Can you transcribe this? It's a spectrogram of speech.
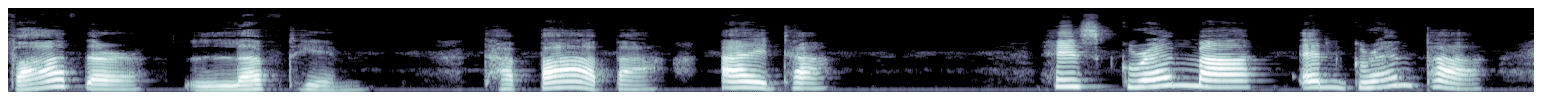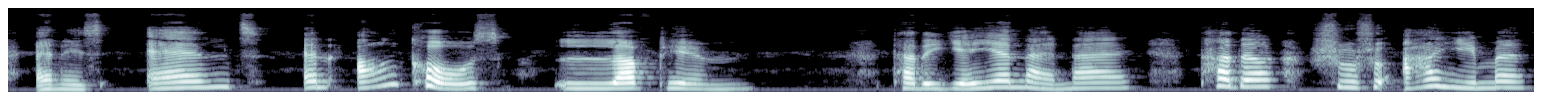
father loved him，他爸爸爱他。His grandma and grandpa and his aunts and uncles loved him，他的爷爷奶奶、他的叔叔阿姨们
